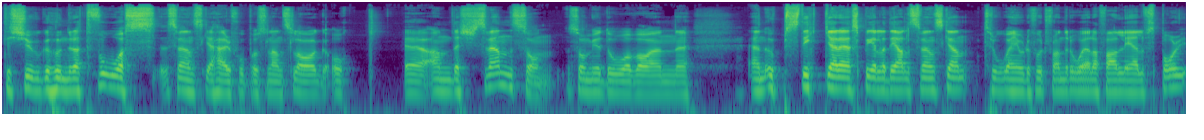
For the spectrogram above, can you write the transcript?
till 2002s svenska herrfotbollslandslag och eh, Anders Svensson som ju då var en, en uppstickare, spelade i allsvenskan, tror han gjorde fortfarande då i alla fall i Elfsborg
